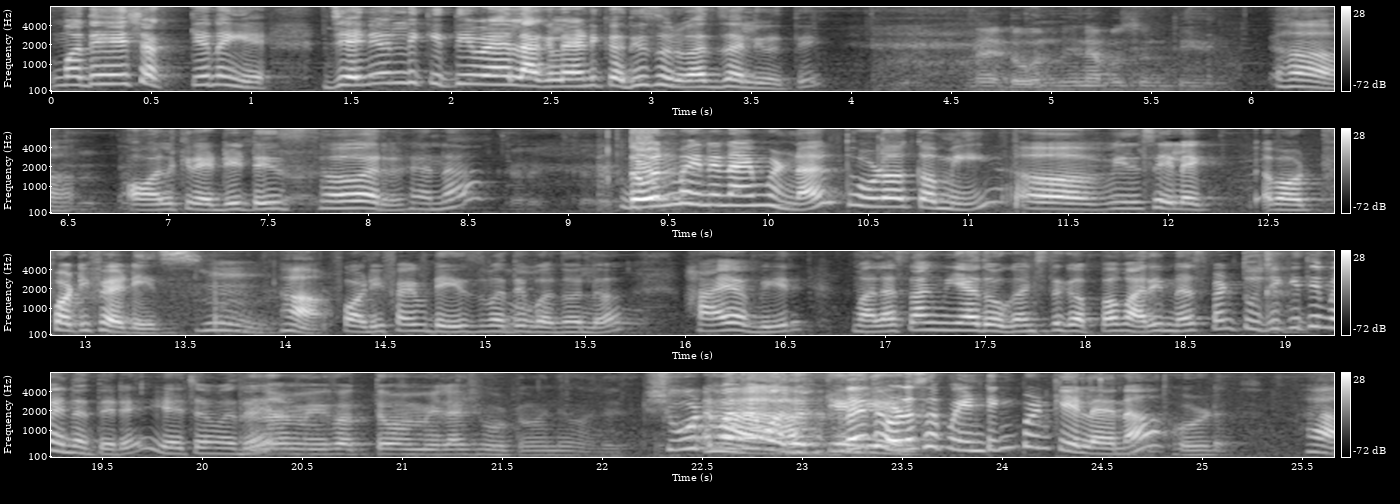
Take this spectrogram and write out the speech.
मध्ये हे शक्य नाहीये. जेन्युअनली किती वेळ लागला आणि कधी सुरुवात झाली होती? नाही दोन महिन्यापासून ती हा. ऑल क्रेडिट इज हर है ना? दोन महिने नाही म्हणणार थोडं कमी. Will say like about forty five days हा. फॉर्टी फाईव्ह डेजमध्ये बनवलं. हाय अबीर मला सांग मी या दोघांची तर गप्पा मारीनच पण तुझी किती मेहनत आहे रे याच्यामध्ये? नाही मी फक्त मम्मीला शूटमध्ये मदत शूटमध्ये मदत नाही केली थोडंसं पेंटिंग पण केलंय ना? थोडं. हा.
